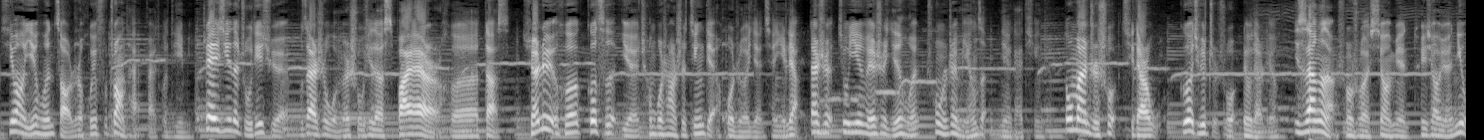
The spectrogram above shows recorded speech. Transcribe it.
希望银魂早日恢复状态，摆脱低迷。这一季的主题曲不再是我们熟悉的 Spy Air 和 Dust，旋律和。歌词也称不上是经典或者眼前一亮，但是就因为是银魂，冲着这名字你也该听听。动漫指数七点五，歌曲指数六点零。第三个呢，说说笑面推销员 New，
